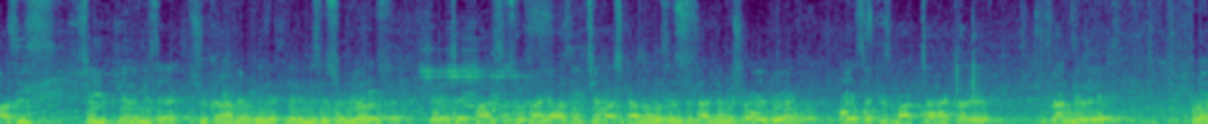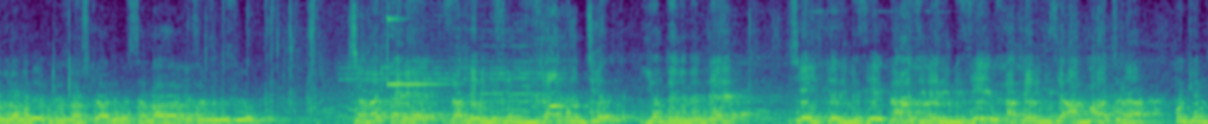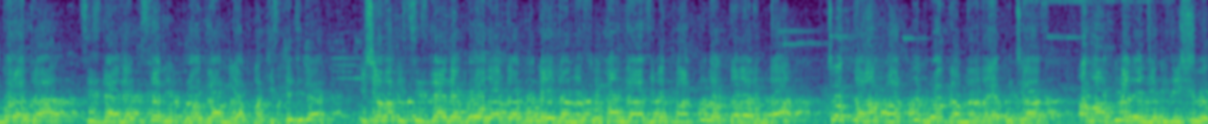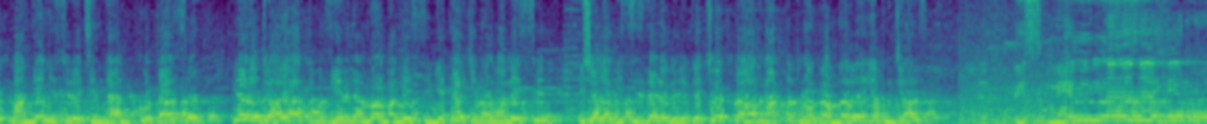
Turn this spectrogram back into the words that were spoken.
Aziz şehitlerimize şükran ve minnetlerimizi sunuyoruz. Gelecek Partisi Sultan Gazi İlçe Başkanlığımızın düzenlemiş olduğu 18 Mart Çanakkale Zaferi programını hepiniz hoş geldiniz, sefalar getirdiniz diyorum. Çanakkale zaferimizin 106. yıl dönümünde şehitlerimizi, gazilerimizi, zaferimizi anma adına bugün burada sizlerle kısa bir program yapmak istediler. İnşallah biz sizlerle buralarda, bu meydanda Sultan Gazi'nin farklı noktalarında çok daha farklı programları da yapacağız. Allah bir an önce bizi şu pandemi sürecinden kurtarsın. Bir an önce hayatımız yeniden normalleşsin. Yeter ki normalleşsin. İnşallah biz sizlerle birlikte çok daha farklı programları yapacağız. Bismillahirrahmanirrahim.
